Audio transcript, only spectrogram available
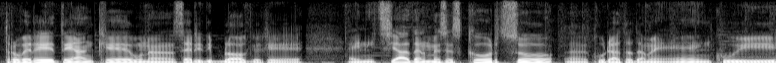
Troverete anche una serie di blog che è iniziata il mese scorso, eh, curata da me, in cui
